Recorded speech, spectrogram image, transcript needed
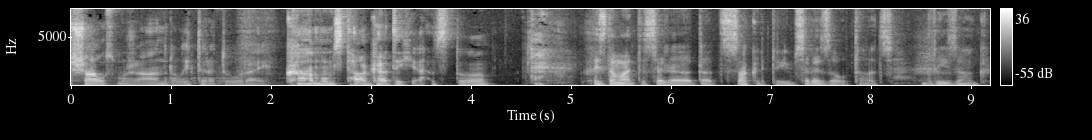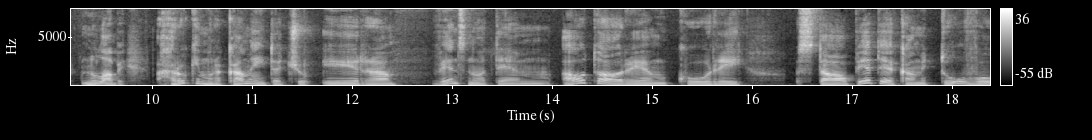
šausmu žanra literatūrai. Kā mums tā gadījās? To? Es domāju, tas ir tāds sakritības rezultāts drīzāk. Nu, labi, Haruki Murakami taču ir viens no tiem autoriem, kuri stāv pietiekami tuvu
